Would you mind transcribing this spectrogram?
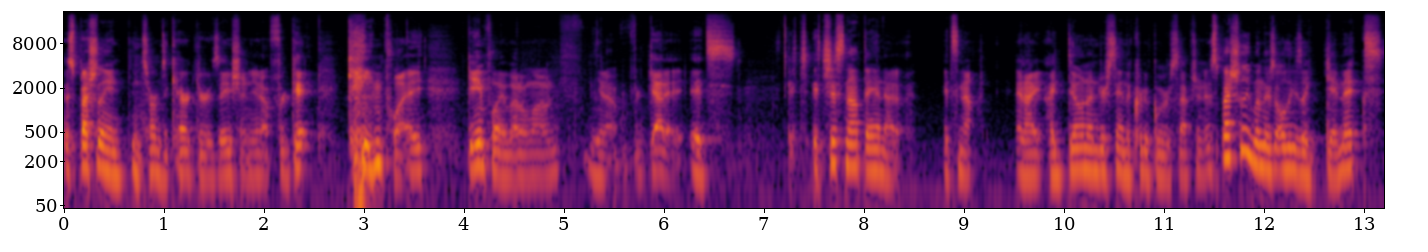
especially in, in terms of characterization, you know, forget gameplay, gameplay let alone, you know, forget it. It's it's it's just not Bayonetta. It's not. And I, I don't understand the critical reception, especially when there's all these like gimmicks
